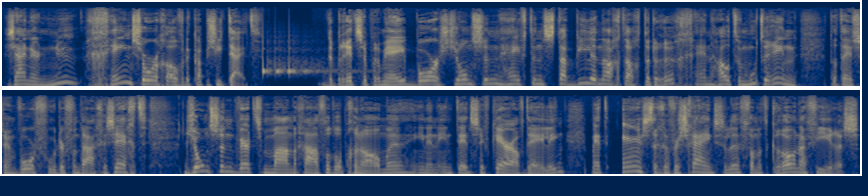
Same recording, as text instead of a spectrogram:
zijn er nu geen zorgen over de capaciteit. De Britse premier Boris Johnson heeft een stabiele nacht achter de rug en houdt de moed erin. Dat heeft zijn woordvoerder vandaag gezegd. Johnson werd maandagavond opgenomen in een intensive care afdeling met ernstige verschijnselen van het coronavirus.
